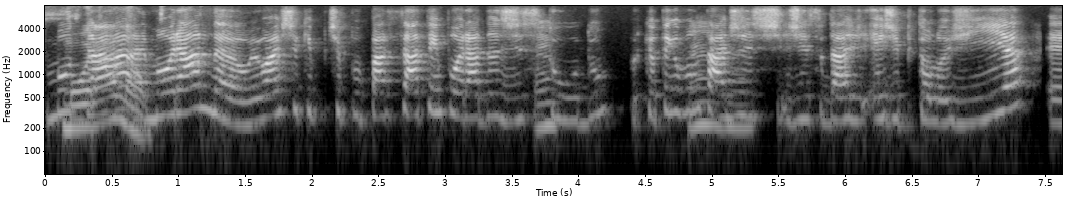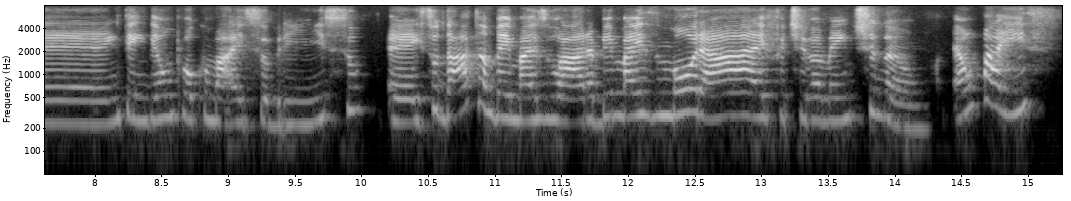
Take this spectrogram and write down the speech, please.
Mudar, morar não. morar não. Eu acho que, tipo, passar temporadas de hum. estudo, porque eu tenho vontade uhum. de, de, estudar egiptologia, é, entender um pouco mais sobre isso, é, estudar também mais o árabe, mas morar efetivamente não. É um país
